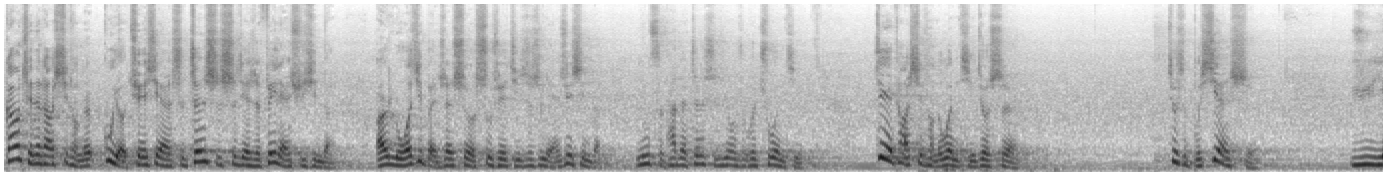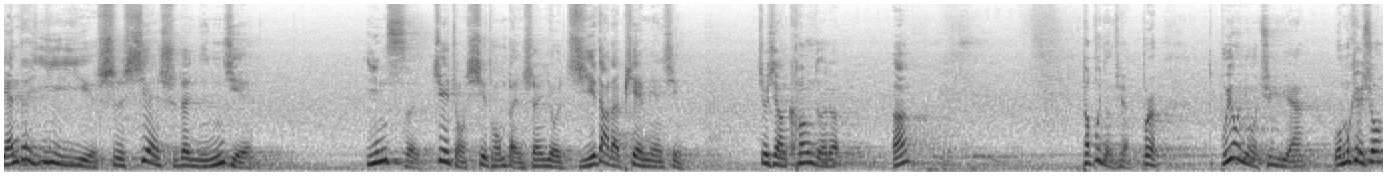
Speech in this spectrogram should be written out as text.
刚才那套系统的固有缺陷是真实世界是非连续性的，而逻辑本身是有数学机制是连续性的，因此它在真实应用时会出问题。这套系统的问题就是，就是不现实。语言的意义是现实的凝结，因此这种系统本身有极大的片面性，就像康德的，啊，它不扭曲，不是不用扭曲语言，我们可以说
